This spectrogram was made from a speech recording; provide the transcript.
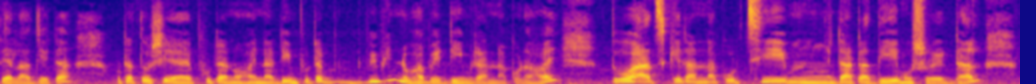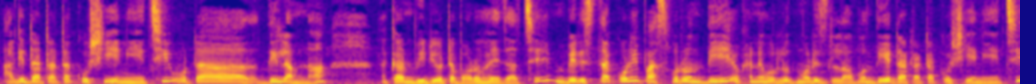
তেলা যেটা, ওটা তো সে ফুটানো হয় না। ডিম ফুটা বিভিন্নভাবে ডিম রান্না করা হয়। তো আজকে রান্না করছি ডাটা দিয়ে মুসুরের ডাল। আগে ডাটাটা কষিয়ে নিয়েছি। ওটা দিলাম না। কারণ ভিডিওটা বড় হয়ে যাচ্ছে। বেরেস্তা করে পাঁচফোড়ন দিয়ে ওখানে হলুদ মরিচ, লবণ দিয়ে ডাটাটা কষিয়ে নিয়েছি।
